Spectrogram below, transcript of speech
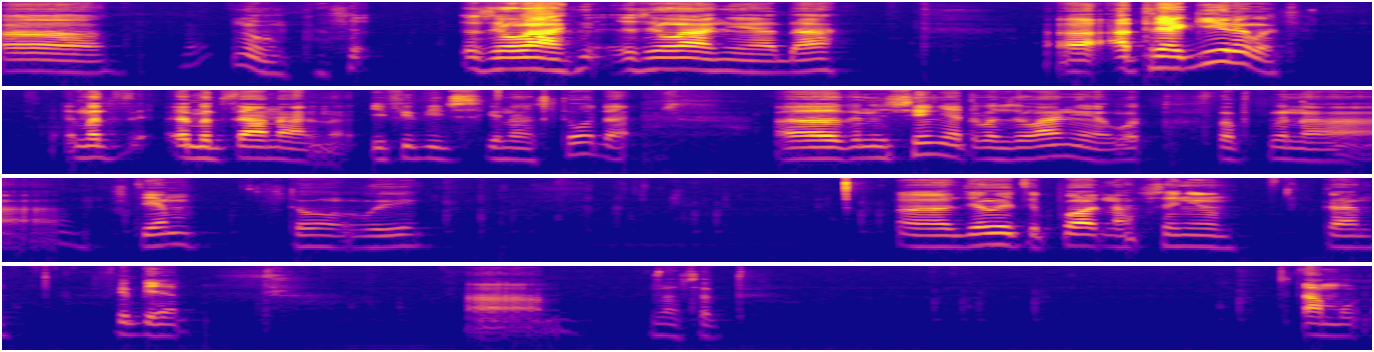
а, ну, желание, желание, да, а, отреагировать эмо эмоционально и физически на что-то, а, замещение этого желания, вот, собственно, тем, что вы а, делаете по отношению к себе. А, значит, самой.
